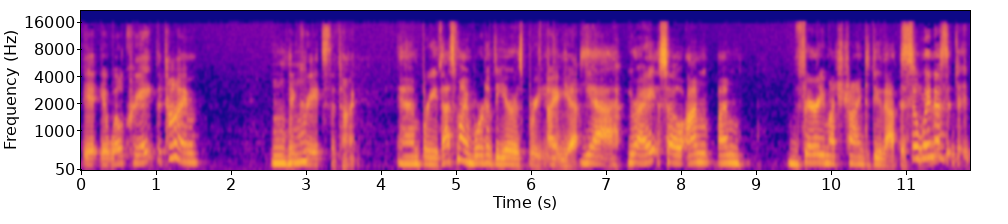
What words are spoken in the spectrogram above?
it, it will create the time. It creates the time. And breathe. That's my word of the year is breathe. I, yes. yeah, right. So I'm I'm very much trying to do that this So year. when does it,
